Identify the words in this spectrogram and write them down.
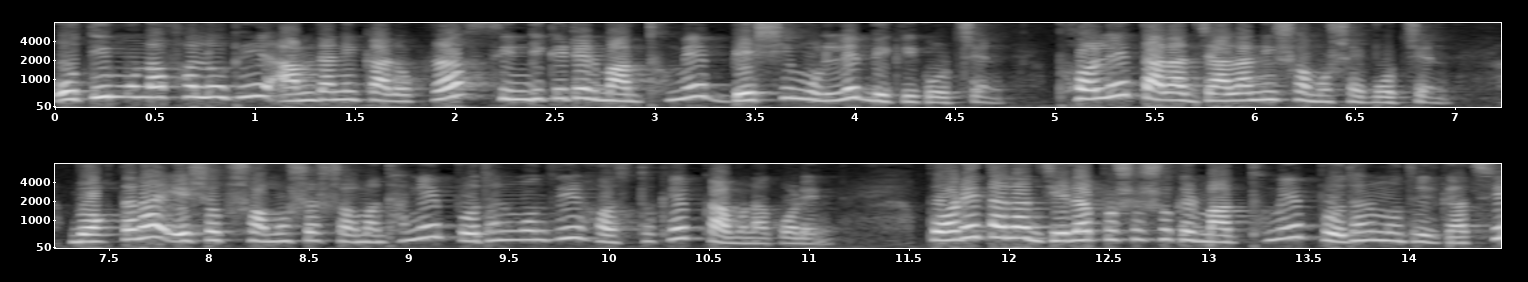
অতি মুনাফালোভী আমদানিকারকরা সিন্ডিকেটের মাধ্যমে বেশি মূল্যে বিক্রি করছেন। ফলে তারা জ্বালানি সমস্যায় পড়ছেন। বক্তারা এসব সমস্যার সমাধানে প্রধানমন্ত্রীর হস্তক্ষেপ কামনা করেন। পরে তারা জেলা প্রশাসকের মাধ্যমে প্রধানমন্ত্রীর কাছে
